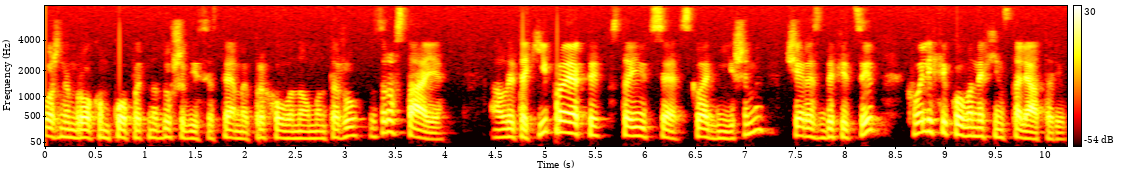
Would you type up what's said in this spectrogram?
Кожним роком попит на душові системи прихованого монтажу зростає, але такі проекти стають все складнішими через дефіцит кваліфікованих інсталяторів.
